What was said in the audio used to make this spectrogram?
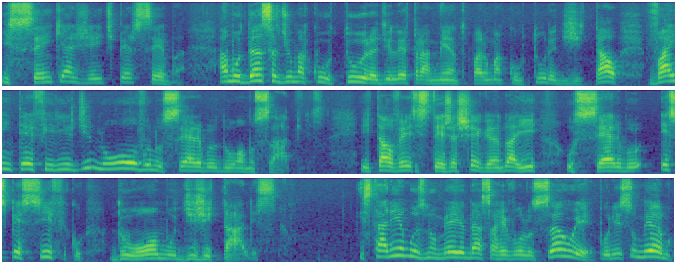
e sem que a gente perceba. A mudança de uma cultura de letramento para uma cultura digital vai interferir de novo no cérebro do Homo sapiens. E talvez esteja chegando aí o cérebro específico do Homo digitalis. Estaríamos no meio dessa revolução e, por isso mesmo,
